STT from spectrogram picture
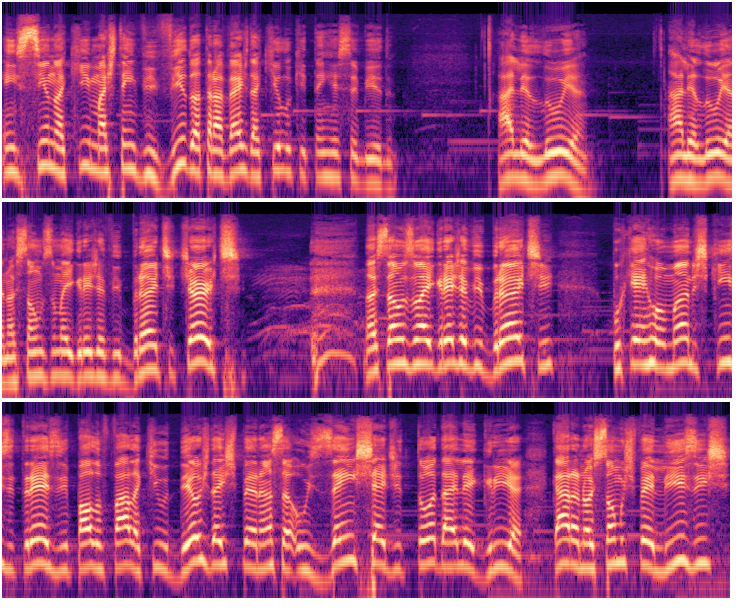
ensino aqui, mas tem vivido através daquilo que tem recebido. Aleluia. Aleluia. Nós somos uma igreja vibrante, church. Nós somos uma igreja vibrante, porque em Romanos 15, 13, Paulo fala que o Deus da esperança os enche de toda a alegria. Cara, nós somos felizes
